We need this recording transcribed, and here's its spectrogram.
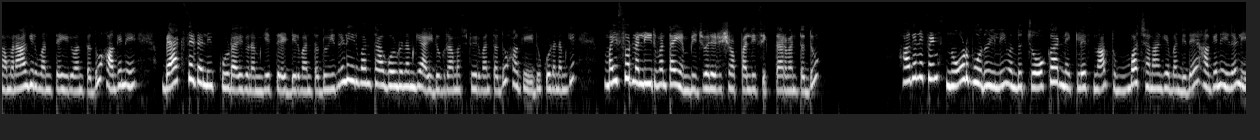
ಸಮನಾಗಿರುವಂತೆ ಇರುವಂಥದ್ದು ಹಾಗೆಯೇ ಬ್ಯಾಕ್ ಸೈಡಲ್ಲಿ ಕೂಡ ಇದು ನಮಗೆ ಥ್ರೆಡ್ ಇರುವಂಥದ್ದು ಇದರಲ್ಲಿ ಇರುವಂತಹ ಗೋಲ್ಡ್ ನಮಗೆ ಐದು ಗ್ರಾಮ್ ಅಷ್ಟು ಇರುವಂಥದ್ದು ಹಾಗೆ ಇದು ಕೂಡ ನಮಗೆ ಮೈಸೂರಿನಲ್ಲಿ ಇರುವಂತಹ ಎಂ ಬಿ ಜ್ಯುವೆಲರಿ ಶಾಪಲ್ಲಿ ಸಿಗ್ತಾ ಇರುವಂಥದ್ದು ಹಾಗೆಯೇ ಫ್ರೆಂಡ್ಸ್ ನೋಡ್ಬೋದು, ಇಲ್ಲಿ ಒಂದು ಚೋಕರ್ ನೆಕ್ಲೆಸ್ನ ತುಂಬ ಚೆನ್ನಾಗಿ ಬಂದಿದೆ. ಹಾಗೆಯೇ ಇದರಲ್ಲಿ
